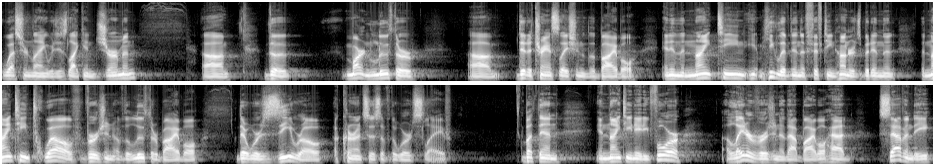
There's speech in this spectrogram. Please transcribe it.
Western languages, like in German. Um, the Martin Luther uh, did a translation of the Bible, and in the 19, he lived in the 1500s, but in the, the 1912 version of the Luther Bible, there were zero occurrences of the word slave. But then in 1984, a later version of that Bible had 70,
